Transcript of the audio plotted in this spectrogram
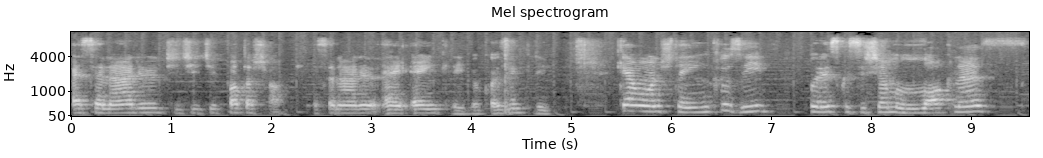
É cenário de, de, de Photoshop. É cenário é, é incrível, coisa incrível. Que é onde tem, inclusive, por isso que se chama Loch Ness,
